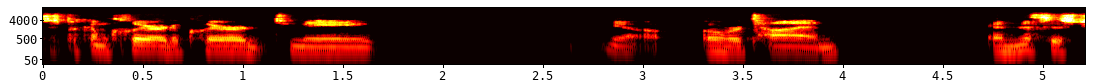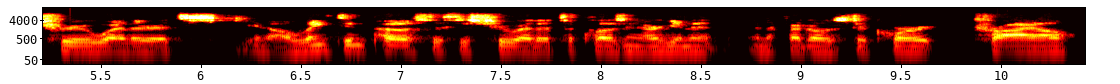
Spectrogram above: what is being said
just become clearer to clearer to me, you know, over time. And this is true whether it's you know a linkedin post. This is true whether it's a closing argument in a federal district court trial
